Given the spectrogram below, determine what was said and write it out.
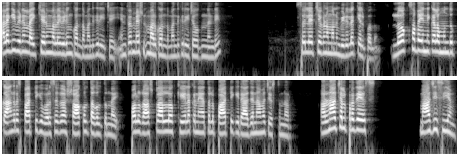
అలాగే వీడియోని లైక్ చేయడం వల్ల వీడియోని కొంతమందికి రీచ్ అయ్యి ఇన్ఫర్మేషన్ మరికొంతమందికి రీచ్ అవుతుందండి. సో లేట్ చేయకుండా మనం వీడియోలోకి వెళ్ళిపోదాం. లోక్సభ ఎన్నికల ముందు కాంగ్రెస్ పార్టీకి వరుసగా షాకులు తగులుతున్నాయి. పలు రాష్ట్రాల్లో కీలక నేతలు పార్టీకి రాజీనామా చేస్తున్నారు. అరుణాచల్ ప్రదేశ్ మాజీ సీఎం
